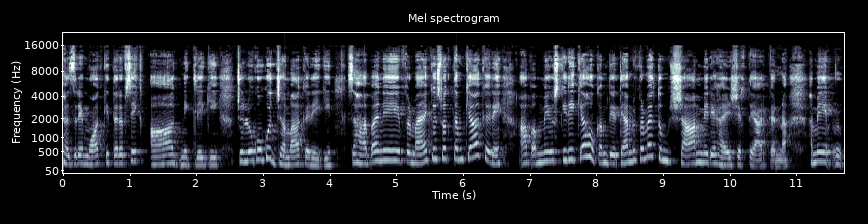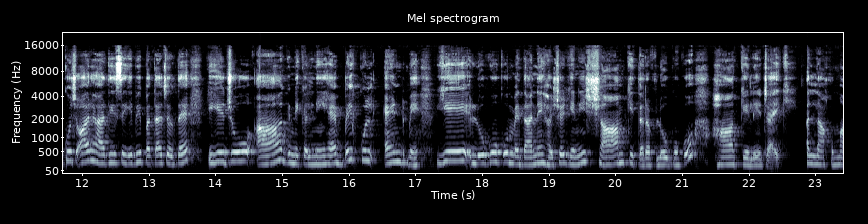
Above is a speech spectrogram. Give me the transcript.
हज़र मौत की तरफ़ से एक आग निकलेगी, जो लोगों को जमा करेगी। सहाबा ने फरमाया कि उस वक्त हम क्या करें? आप अब में उसके लिए क्या हुक्म देते हैं? हमने फरमाया, तुम शाम में रिहाइश इख्तियार करना। हमें कुछ और हदीस से ये भी पता चलता है कि ये जो आग निकलनी है, बिल्कुल एंड में ये लोगों को मैदान हशर यानी शाम की तरफ़ लोगों को हाँक के ले जाएगी। अल्लाहुम्मा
